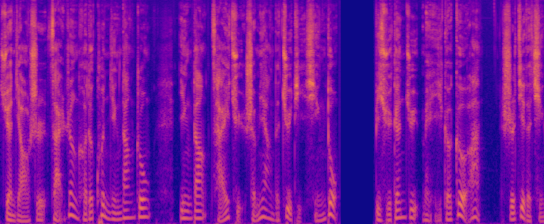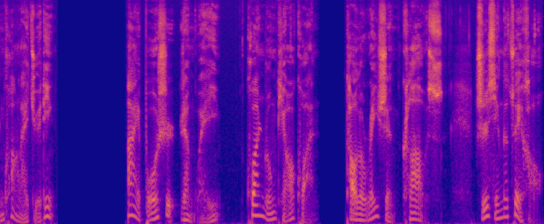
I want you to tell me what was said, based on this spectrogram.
宣教师在任何的困境当中，应当采取什么样的具体行动，必须根据每一个个案实际的情况来决定。艾博士认为，宽容条款 （toleration clause） 执行的最好，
